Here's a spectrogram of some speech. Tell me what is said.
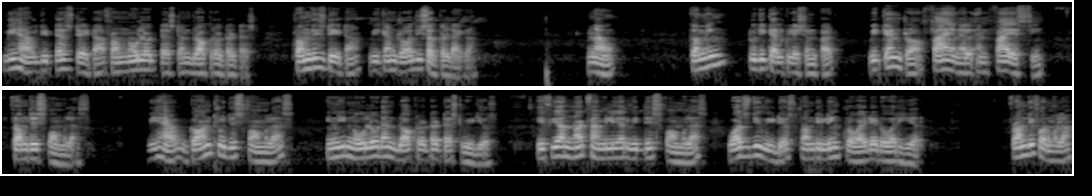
We have the test data from no load test and block rotor test. From this data, we can draw the circle diagram. Now, coming to the calculation part, we can draw phi NL and phi SC from these formulas. We have gone through these formulas in the no load and block rotor test videos. If you are not familiar with these formulas, watch the videos from the link provided over here. From the formula,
